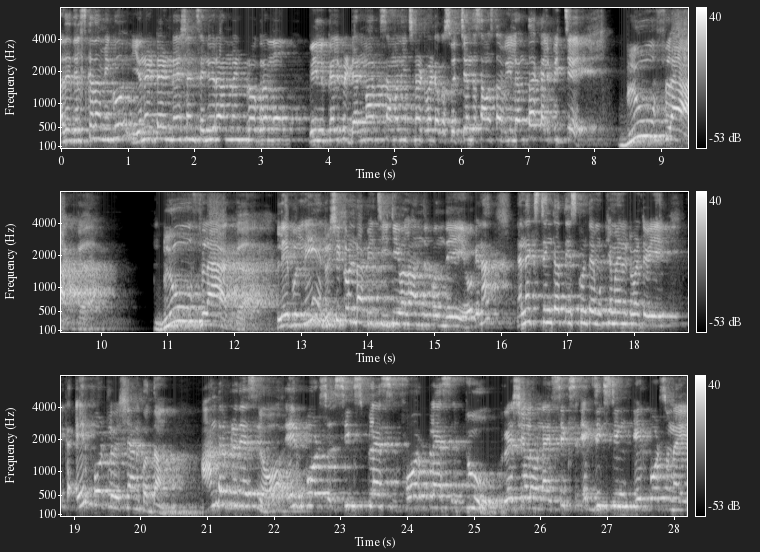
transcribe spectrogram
అదే తెలుసు కదా మీకు? యునైటెడ్ నేషన్స్ ఎన్విరాన్మెంట్ ప్రోగ్రాము వీళ్ళు కలిపి డెన్మార్క్ సంబంధించినటువంటి ఒక స్వచ్ఛంద సంస్థ వీళ్ళంతా కలిపిచ్చే బ్లూ ఫ్లాగ్. బ్లూ ఫ్లాగ్ లేబుల్ని ఋషికొండ బీచ్ ఇటీవల అందుకుంది. ఓకేనా? నెక్స్ట్ ఇంకా తీసుకుంటే ముఖ్యమైనటువంటివి. ఇక ఎయిర్పోర్ట్ల విషయానికి వద్దాం. ఆంధ్రప్రదేశ్లో airports six plus four plus two రేషియోలో ఉన్నాయి. సిక్స్ ఎగ్జిస్టింగ్ ఎయిర్పోర్ట్స్ ఉన్నాయి.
